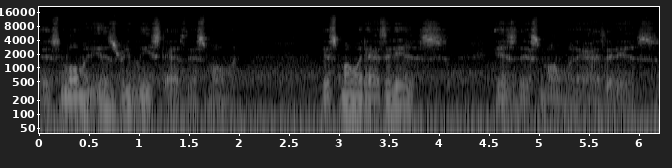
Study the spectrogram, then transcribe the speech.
This moment is released as this moment. This moment as it is, is this moment as it is.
